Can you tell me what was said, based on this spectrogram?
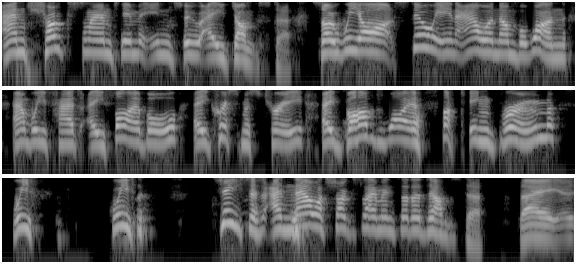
and choke slammed him into a dumpster. So we are still in hour number one, and we've had a fireball, a Christmas tree, a barbed wire fucking broom. We've, we've, Jesus, and now a choke slam into the dumpster. They, uh,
